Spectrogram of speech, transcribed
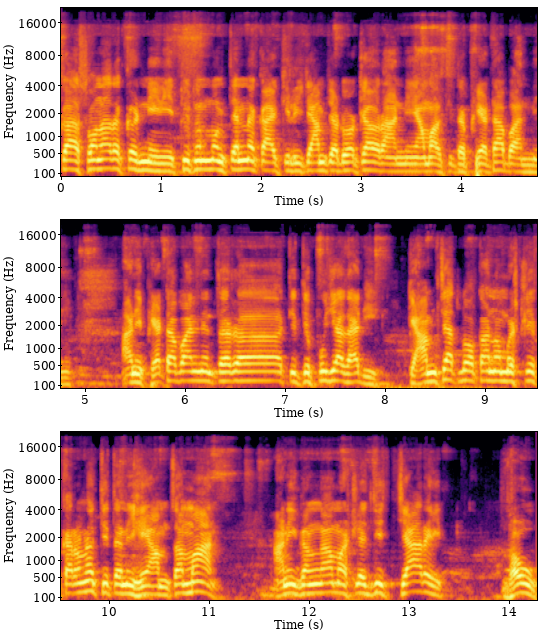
का सोनाराकडे नेणे तिथून मग त्यांना काय केली की आमच्या डोक्यावर आणणे आम्हाला तिथं फेटा बांधणे. आणि फेटा बांधल्यानंतर तिथे पूजा झाली की आमच्यात लोकांना मछली करणं तिथं हे आमचा मान. आणि गंगा मसल्या जे चार आहेत भाऊ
